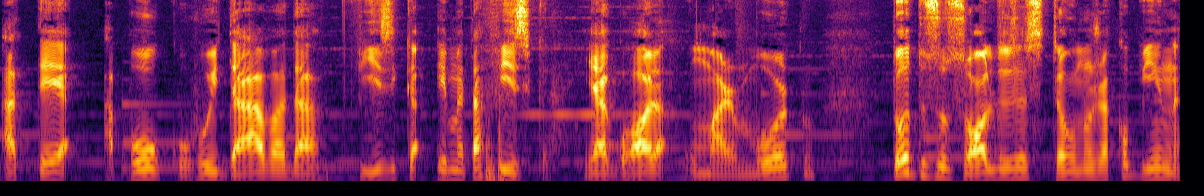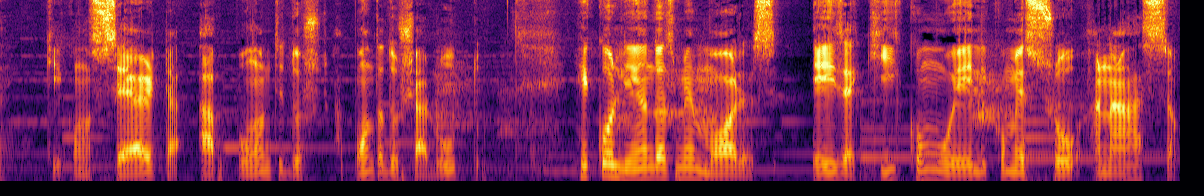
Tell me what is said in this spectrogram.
até há pouco ruidava da física e metafísica, e agora o mar morto, todos os olhos estão no Jacobina, que conserta a, do, a ponta do charuto, recolhendo as memórias. Eis aqui como ele começou a narração.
